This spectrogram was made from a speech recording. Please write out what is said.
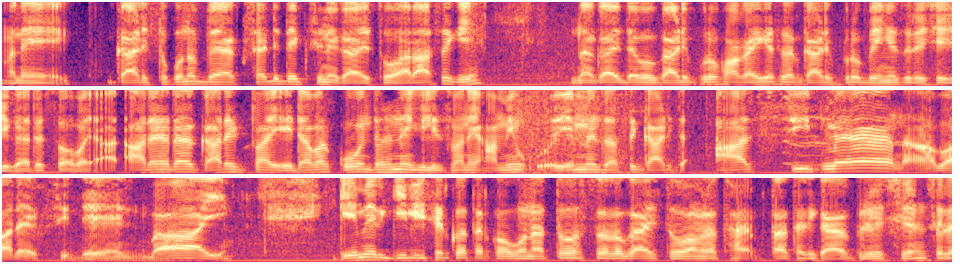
মানে গাড়ির তো কোনো ব্যাক সাইডে দেখছি না গাইজ তো আর আছে কি? না গাই দেখো, গাড়ি পুরো ফাঁকা গেছে আর গাড়ি পুরো ভেঙে চলে সেই গাড়ির সবাই। আর- আরে ভাই, এটা আবার কোন ধরনের ইংলিশ মানে আমি এমনি যাচ্ছি গাড়িতে আর সিট ম্যান আবার অ্যাক্সিডেন্ট ভাই। গেমের গিলিসের কথা আর কব না। তো চলো গাইজ তো আমরা তাড়াতাড়ি রেল চলে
